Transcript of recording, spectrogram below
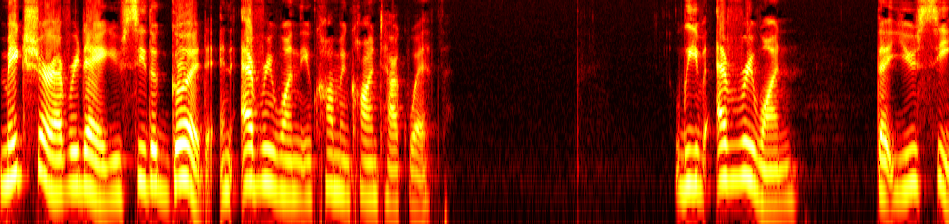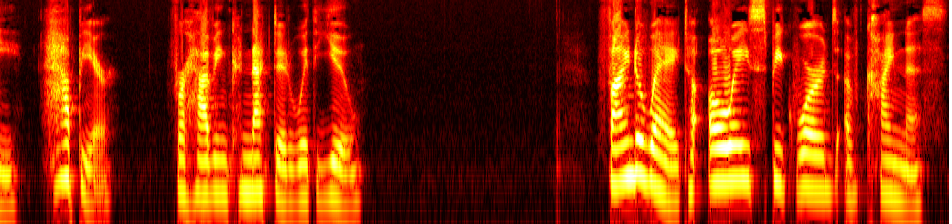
Make sure every day you see the good in everyone that you come in contact with. Leave everyone that you see happier for having connected with you. Find a way to always speak words of kindness.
